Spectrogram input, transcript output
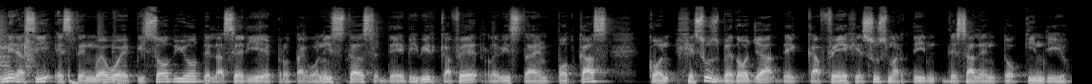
Termina así este nuevo episodio de la serie Protagonistas de Vivir Café, revista en podcast, con Jesús Bedoya de Café Jesús Martín de Salento, Quindío.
